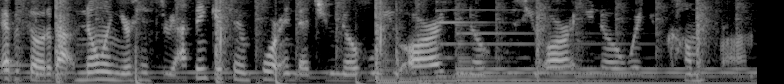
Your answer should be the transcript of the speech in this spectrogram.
episode about knowing your history. I think it's important that you know who you are, you know whose you are, and you know where you come from.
